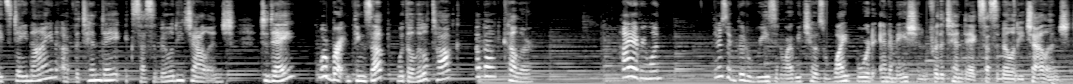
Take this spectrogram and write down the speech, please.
It's day nine of the 10 day accessibility challenge. Today, we'll brighten things up with a little talk about color. Hi, everyone. There's a good reason why we chose whiteboard animation for the 10 day accessibility challenge.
